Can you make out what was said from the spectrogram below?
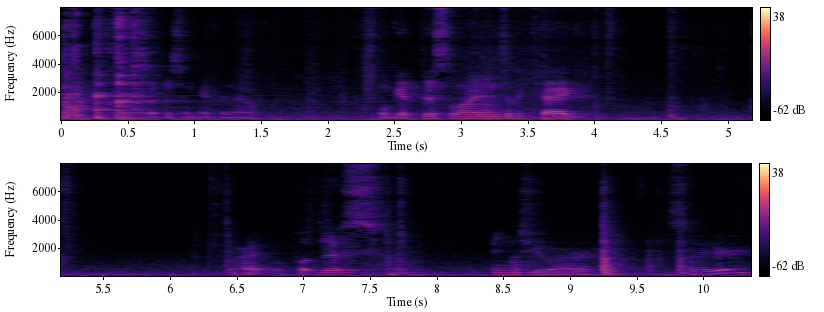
Let's set this in here for now. We'll get this line into the keg. All right, we'll put this into our cider.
